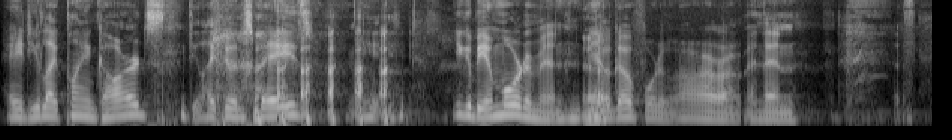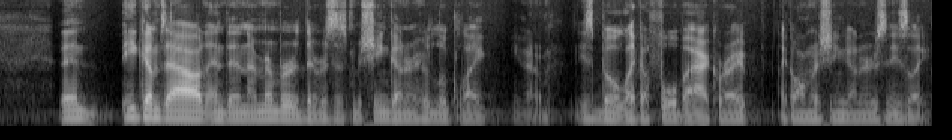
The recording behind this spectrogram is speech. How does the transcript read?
hey, do you like playing cards? Do you like doing spades? you could be a mortarman, you know, go for it. And then, then he comes out, and then I remember there was this machine gunner who looked like, you know, he's built like a fullback, right? Like all machine gunners, and he's like,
